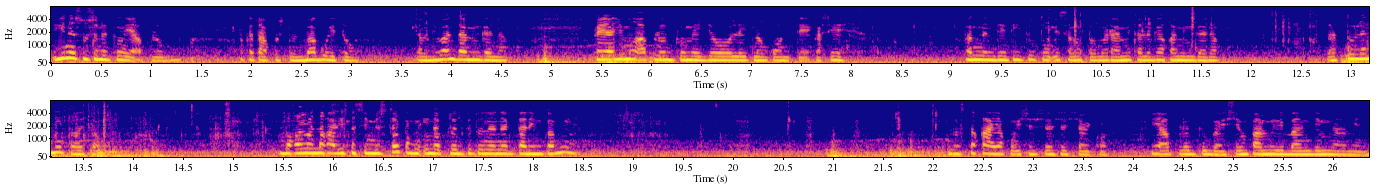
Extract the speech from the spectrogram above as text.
Yun ang susunod kong i-upload. Pagkatapos nun, bago ito. Oh, di ba ang daming ganap? Kaya yung mga upload ko medyo late ng konti kasi pag nandito itong isang to, marami talaga kaming ganap. At tulad nito, ito. Baka nga nakalis na si Mr. pag in-upload ko to na nagtanim kami. Basta kaya kong isa-share ko. I-upload ko guys, yung family bonding namin.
